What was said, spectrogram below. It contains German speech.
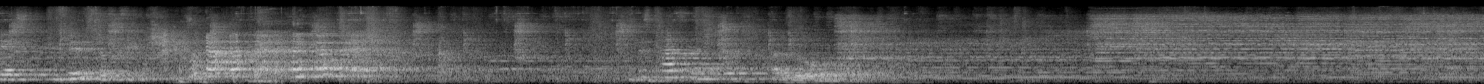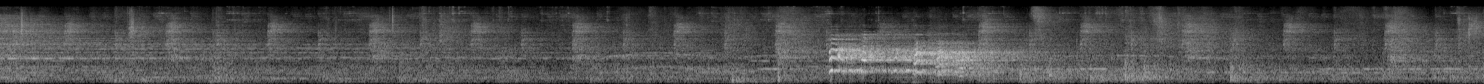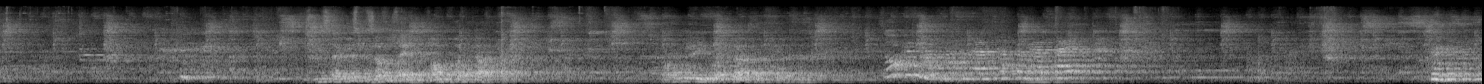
Jetzt, du filmst das. Das passt nicht. Also, sage, das ist auch ein Warum Wodka? Warum unbedingt Wodka? So kann man es machen, dann hat man mehr Zeit.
